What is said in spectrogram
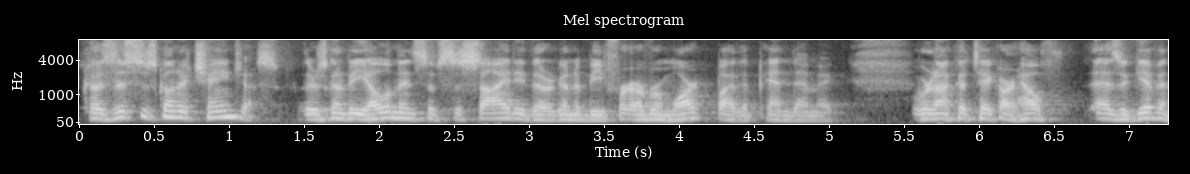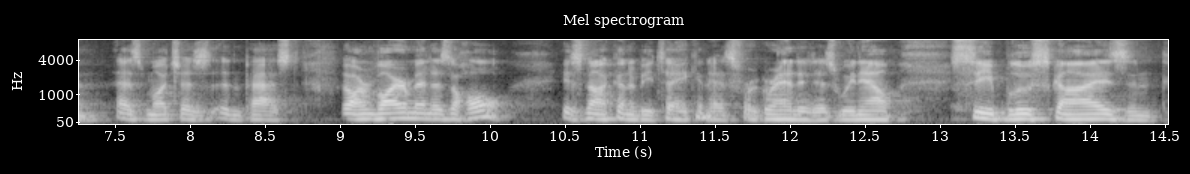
because this is going to change us. There's going to be elements of society that are going to be forever marked by the pandemic. We're not going to take our health as a given as much as in the past. Our environment as a whole is not going to be taken as for granted as we now see blue skies and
